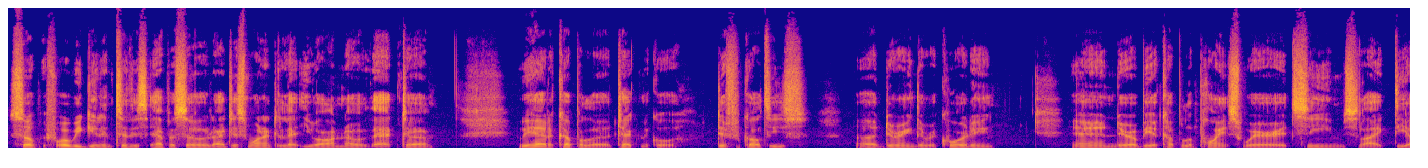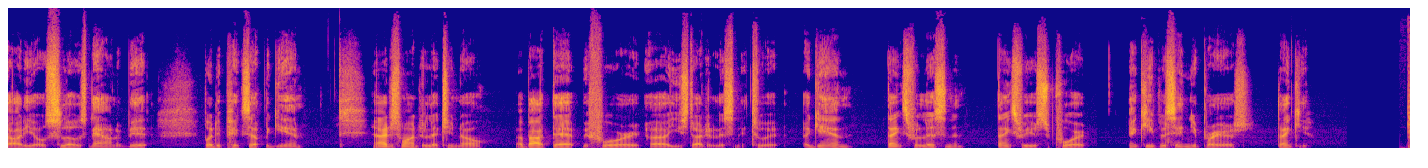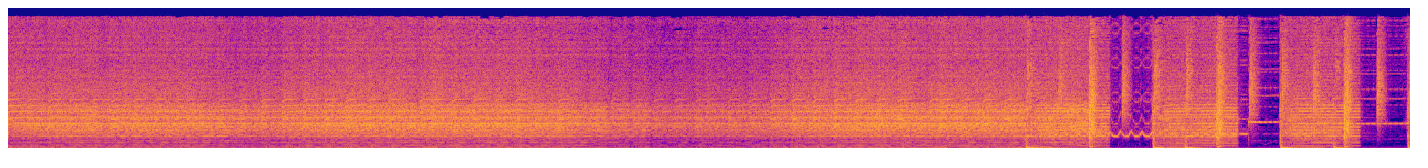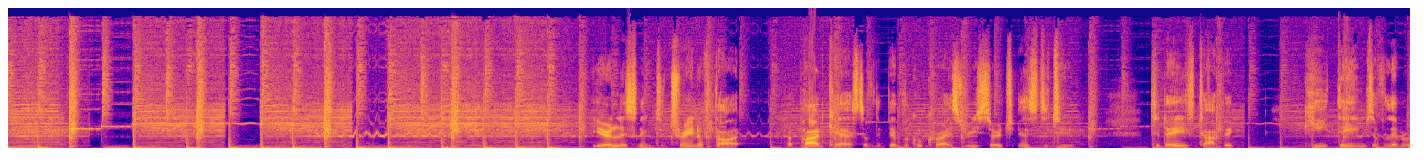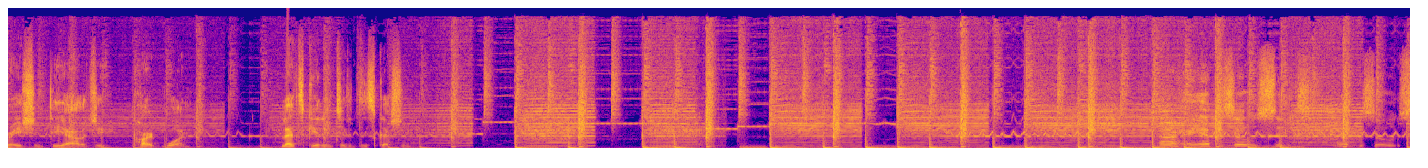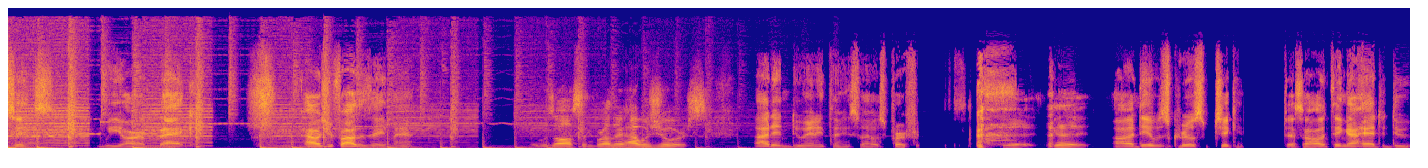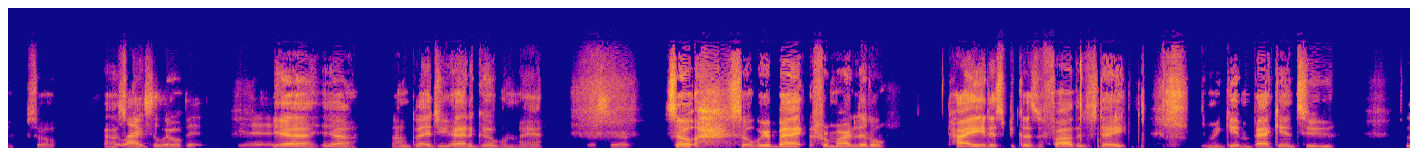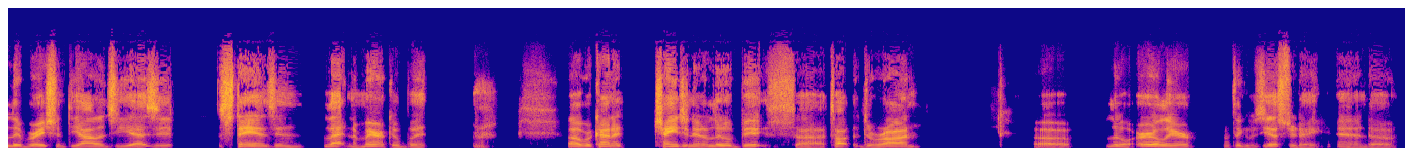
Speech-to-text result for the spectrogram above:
So, before we get into this episode, I just wanted to let you all know that uh, we had a couple of technical difficulties uh, during the recording, and there will be a couple of points where it seems like the audio slows down a bit, but it picks up again. And I just wanted to let you know about that before uh, you started listening to it. Again, thanks for listening, thanks for your support, and keep us in your prayers. Thank you. You're listening to Train of Thought, a podcast of the Biblical Christ Research Institute. Today's topic Key Themes of Liberation Theology, Part 1. Let's get into the discussion. All right, episode six. Episode six. We are back. How's your Father's Day, man? It was awesome, brother. How was yours? I didn't do anything, so that was perfect. Good, good. All I did was grill some chicken. That's all the only thing I had to do. So I was Relax a little go. bit. Yeah. Yeah, yeah. I'm glad you had a good one, man. Yes, sir. So, so we're back from our little hiatus because of Father's Day. And we're getting back into liberation theology as it stands in Latin America, but uh, we're kind of changing it a little bit. Uh, I talked to Duran uh, a little earlier. I think it was yesterday, and uh,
